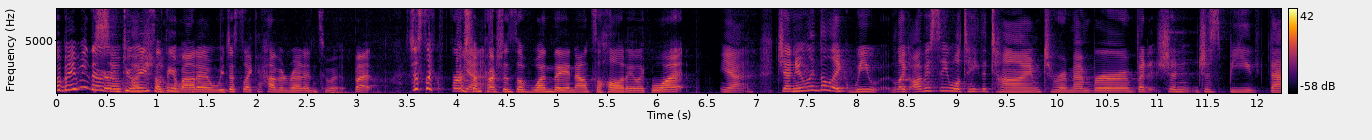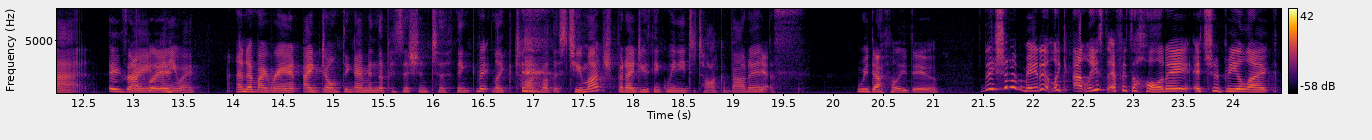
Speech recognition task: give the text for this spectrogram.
But maybe they're So doing something about it and we just like haven't read into it. But just like first Yeah. impressions of when they announce a holiday, like what? Yeah, genuinely though, like we like obviously we'll take the time to remember, but it shouldn't just be that. right? Exactly. Anyway, end of my rant. I don't think I'm in the position to think like talk about this too much, but I do think we need to talk about it. Yes. We definitely do. They should have made it like at least if it's a holiday, it should be like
